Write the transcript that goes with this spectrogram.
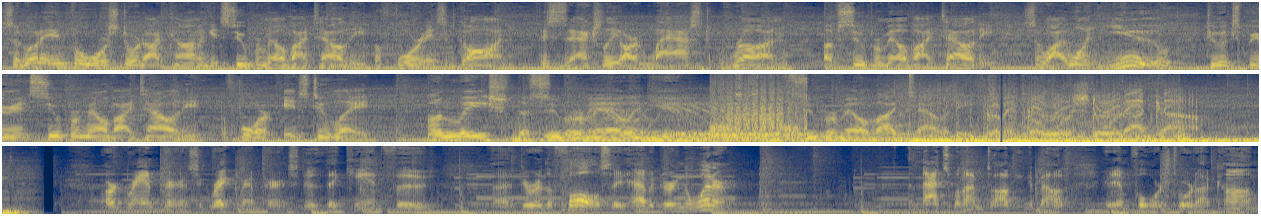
So go to InfoWarsStore.com and get Super Male Vitality before it's gone. This is actually our last run of Super Male Vitality. So I want you to experience Super Male Vitality before it's too late. Unleash the super male in you. Super male vitality from InfoWarsStore.com. Our grandparents and great grandparents knew that they canned food uh, during the fall, so they'd have it during the winter. That's what I'm talking about at InfoWarsStore.com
